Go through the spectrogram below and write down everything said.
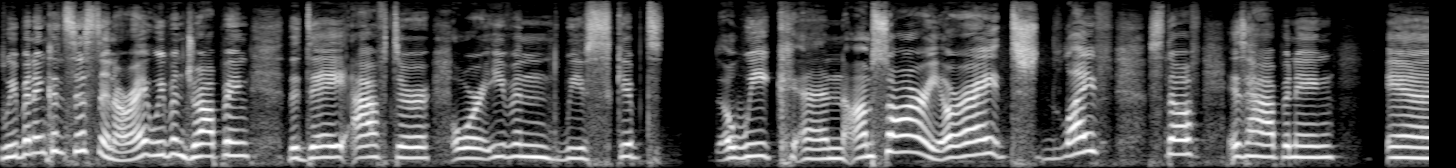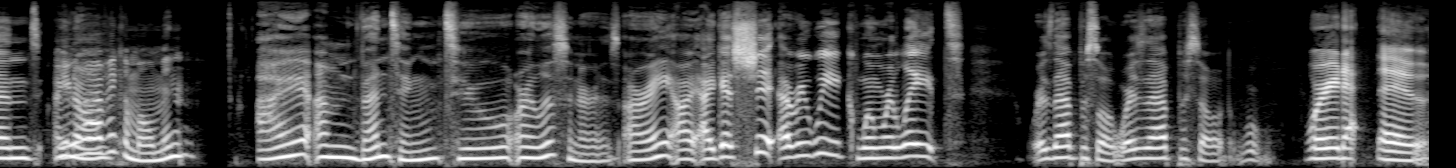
We've been inconsistent, all right? We've been dropping the day after, or even we've skipped a week, and I'm sorry, all right? Life stuff is happening, and Are you you know, having a moment? I am venting to our listeners, all right? I, I get shit every week when we're late. Where's the episode? Where's the episode? We're- Word at though.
